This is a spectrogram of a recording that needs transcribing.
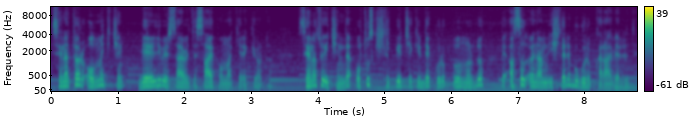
Senatör olmak için belirli bir servete sahip olmak gerekiyordu. Senato içinde 30 kişilik bir çekirdek grup bulunurdu ve asıl önemli işlere bu grup karar verirdi.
